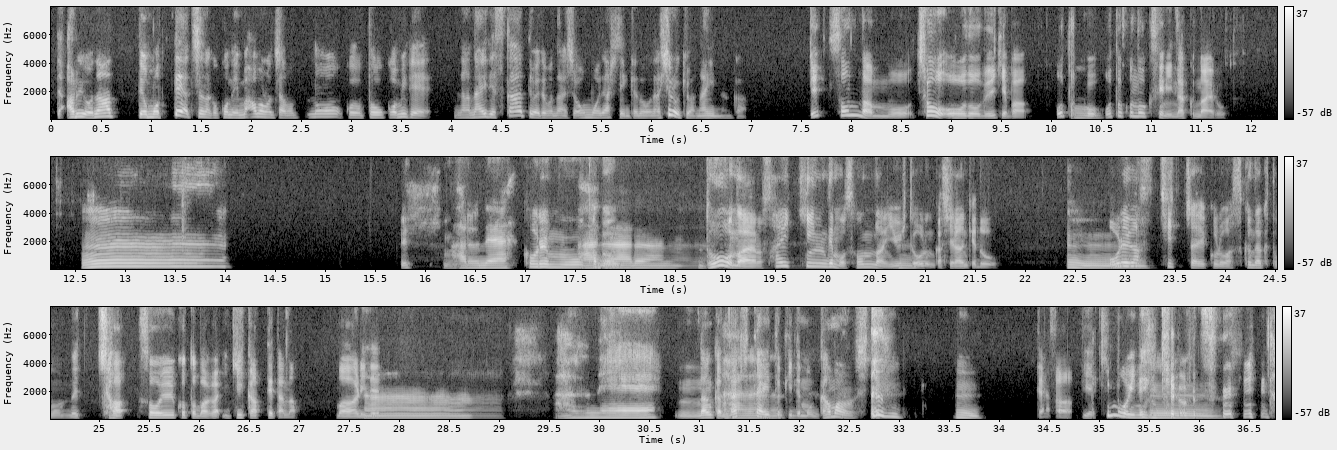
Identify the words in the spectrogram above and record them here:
うんであるよなって思って私なんかこの今天野ちゃんのこの投稿見て「なないですか?」って言われてもないし思い出してんけどひろきはないんなんか。えそんなんもう超王道でいけば男、うん男のくせになくないやろ？うーんえ、うんあるね。これもう多分あるあるあるある。どうなんやろ？最近でもそんなん言う人おるんか知らんけど、うんうんうん俺がちっちゃい頃は少なくともめっちゃそういう言葉が行き交ってたな周りで、あるね。うん、なんか泣きたい時でも我慢して。っうん。てさいやキモいねんけどうん。普通に。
